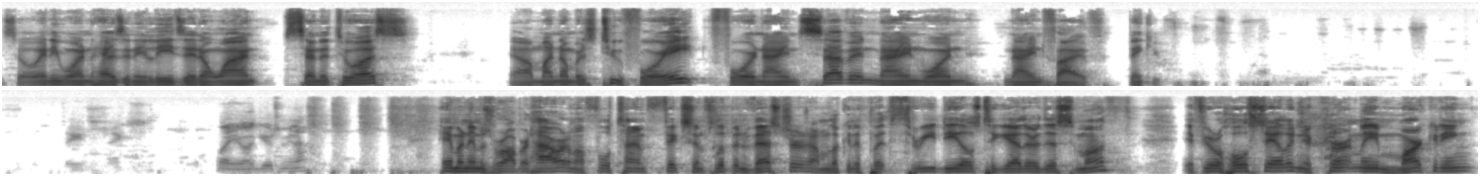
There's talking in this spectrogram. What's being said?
So anyone has any leads they don't want, send it to us. Uh, my number is 248 497 9195. Thank you. Hey, my name is Robert Howard. I'm a full time fix and flip investor. I'm looking to put three deals together this month. If you're a wholesaler and you're currently marketing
